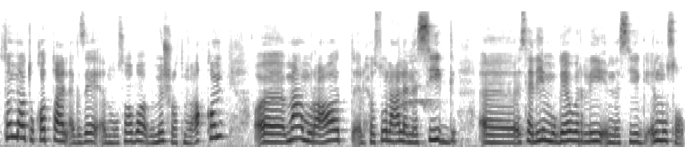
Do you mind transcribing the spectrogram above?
ثم تقطع الأجزاء المصابة بمشرط معقم. آه، مع مراعاة الحصول على نسيج آه، سليم مجاور للنسيج المصاب.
